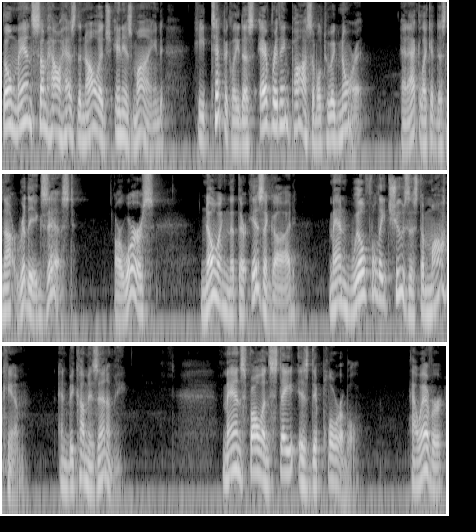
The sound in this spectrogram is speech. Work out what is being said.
Though man somehow has the knowledge in his mind, he typically does everything possible to ignore it and act like it does not really exist. Or worse, knowing that there is a God, man willfully chooses to mock him and become his enemy. Man's fallen state is deplorable. However,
